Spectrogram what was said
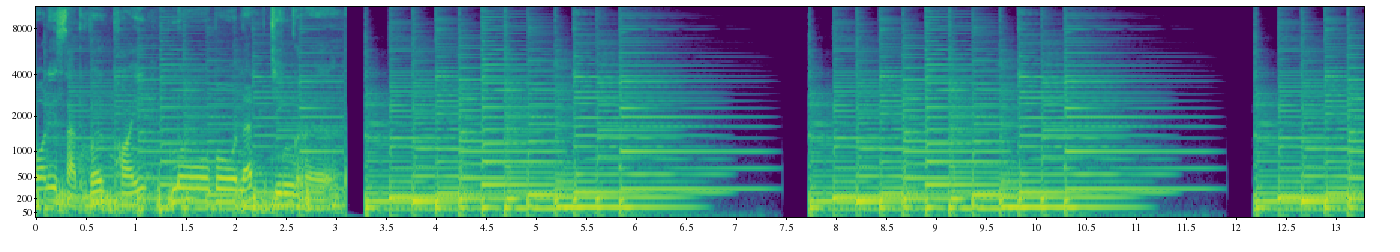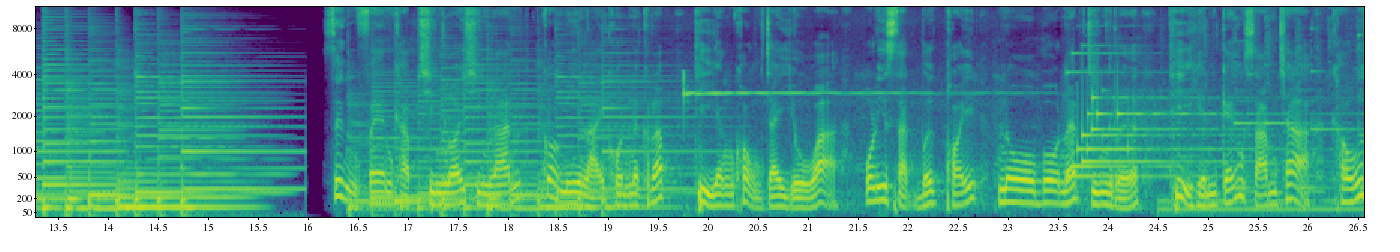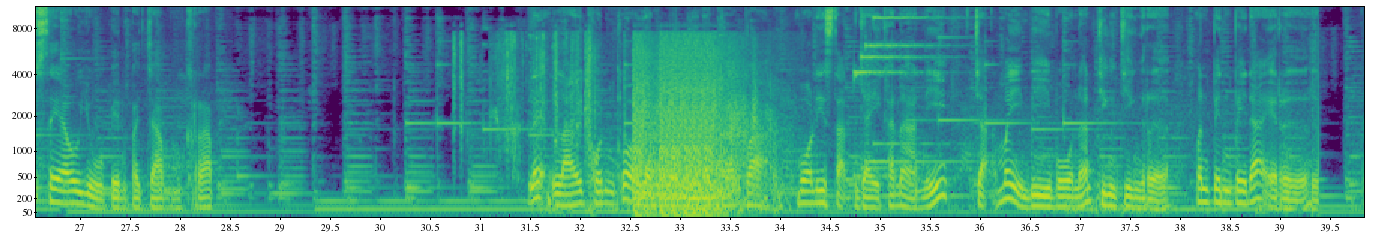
บริษัทเวิร์กพอยต์โนโบนัสจริงเหรอซึ่งแฟนคลับชิงร้อยชิงล้านก็มีหลายคนนะครับ ที่ยังข้องใจอยู่ว่าบริษัทเบิร์กพอยต์โนโบนัสจริงเหรอ ที่เห็นแก๊งสามชาเขาเซลอยู่เป็นประจำครับ และหลายคนก็ยังงงอยู่นะครับว่าบริษัทใหญ่ขนาดนี้จะไม่มีโบนัสจริง ๆ เหรอ มันเป็นไปได้เหรอ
